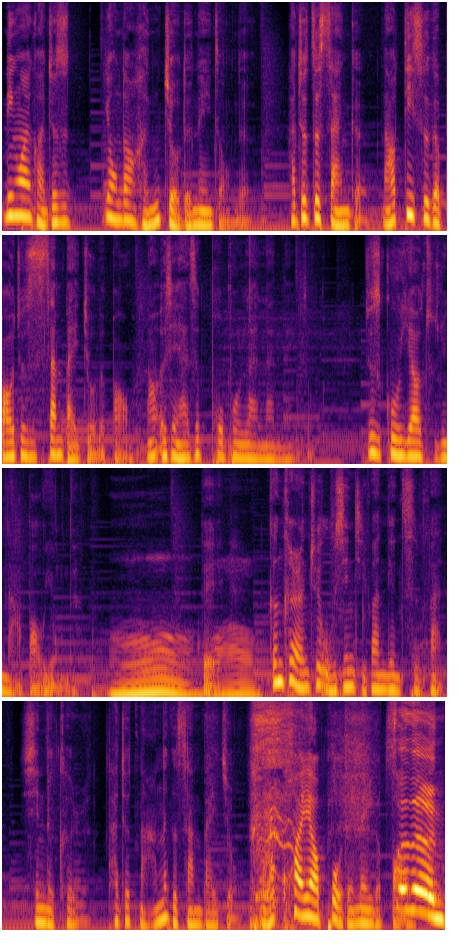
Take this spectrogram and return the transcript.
另外一款就是用到很久的那一种的，他就这三个。然后第四个包就是三百九的包，然后而且还是破破烂烂那种，就是故意要出去拿包用的。哦，对哦，跟客人去五星级饭店吃饭，新的客人他就拿那个三百九，然后快要破的那个包，真的很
